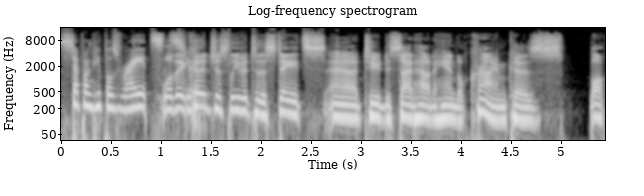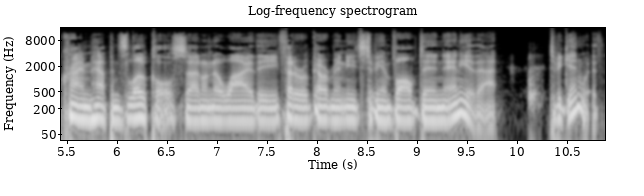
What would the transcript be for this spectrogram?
step on people's rights. Well, they Stupid. could just leave it to the states uh, to decide how to handle crime because all crime happens local. So I don't know why the federal government needs to be involved in any of that to begin with.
